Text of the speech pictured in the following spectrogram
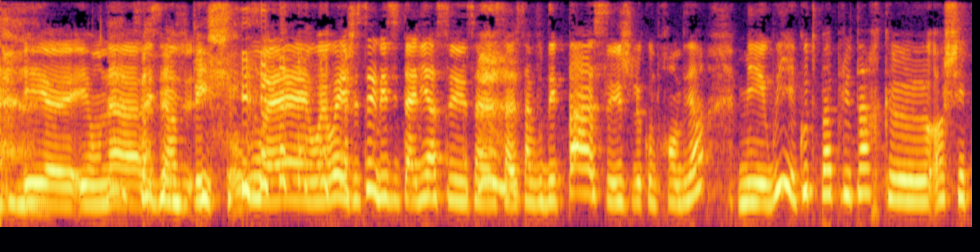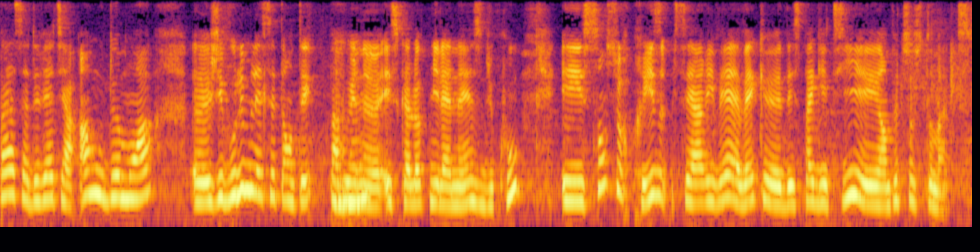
et, et on a. Ça, c'est un je- péché. Ouais, ouais, ouais. Je sais, les Italiens, c'est ça, ça, ça vous dépasse, et je le comprends bien. Mais oui, écoute, pas plus tard que, oh, je sais pas, ça devait être il y a un ou deux mois, euh, j'ai voulu me laisser tenter par Mhm. une euh, escalope milanaise du coup, et sans surprise, c'est arrivé avec euh, des spaghettis et un peu de sauce tomate.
